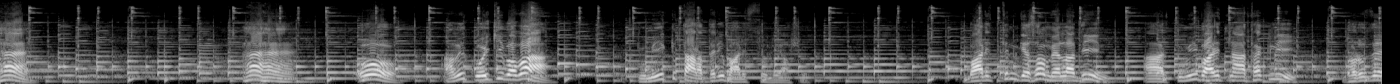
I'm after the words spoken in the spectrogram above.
হ্যাঁ। হ্যাঁ হ্যাঁ হ্যাঁ। ও, আমি কই কি, বাবা? তুমি একটু তাড়াতাড়ি বাড়ি চলে আসো। বাড়ির বাড়িতে গেছো মেলা দিন। আর তুমি বাড়িতে না থাকলি ধরো যে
